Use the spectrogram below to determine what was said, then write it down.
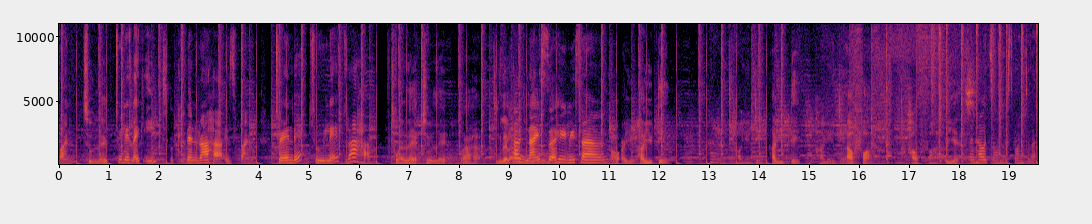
fun. Too late. Tule is like eat. Okay. Then raha is fun. Twende tule raha. Toilet, toilet, raha. Tule la How watu nice huku. Swahili sounds. How are you? How you did? How you did? How you did? How you did? How far? How far? Yes. And how would someone respond to that?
